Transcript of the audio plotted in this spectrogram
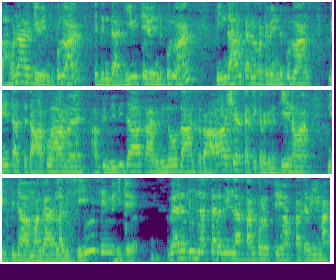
භාවනාවේදී වෙන්න පුළුවන් එදිනදා ජීවිතේ වෙන්න පුළුවන් පින්දහම් කරනකොට වෙන්න පුළුවන්. මේ தත්ත්වයට ආපුවාම අපි විවිධාකාර විනෝදාංශ රාශියක් ඇති කරගෙන තියෙනවා. නිබ්බිදාව මගාරලා විශේෂයෙන්ම හිතය වැරදිල්ලක් පෙරදිල්ලක් බංකොලොත් වීමක් පච වීමක්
